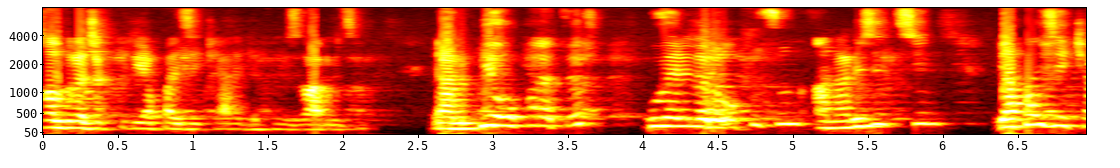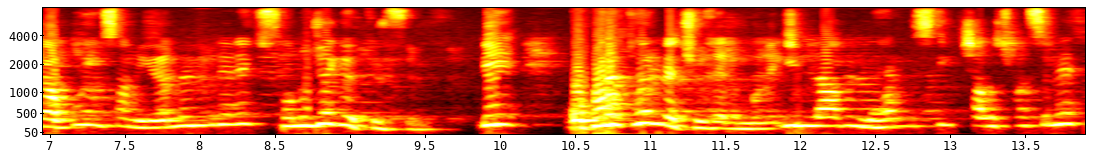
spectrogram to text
kaldıracak bir yapay zeka hareketimiz var bizim. Yani bir operatör bu verileri okusun, analiz etsin, yapay zeka bu insanı yönlendirerek sonuca götürsün. Bir operatörle çözelim bunu. İlla bir mühendislik çalışmasını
